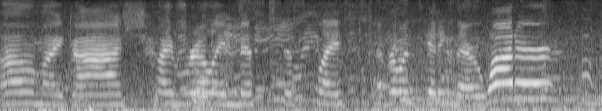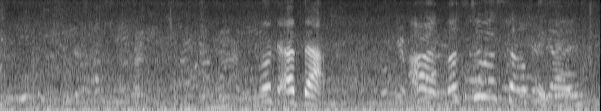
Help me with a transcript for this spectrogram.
Oh my gosh, I really missed this place. Everyone's getting their water. Look at that. All right, let's do a selfie, guys.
